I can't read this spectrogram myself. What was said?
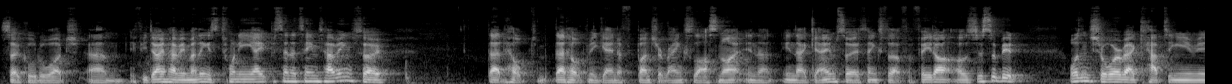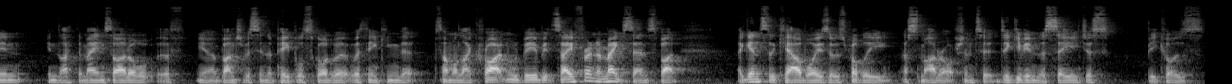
So cool to watch. Um, if you don't have him, I think it's 28% of teams him. So that helped that helped me gain a bunch of ranks last night in that in that game. So thanks for that Fifita. I was just a bit wasn't sure about captaining him in in like the main side, or if you know a bunch of us in the people squad were, were thinking that someone like Crichton would be a bit safer, and it makes sense. But against the Cowboys, it was probably a smarter option to to give him the C just because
